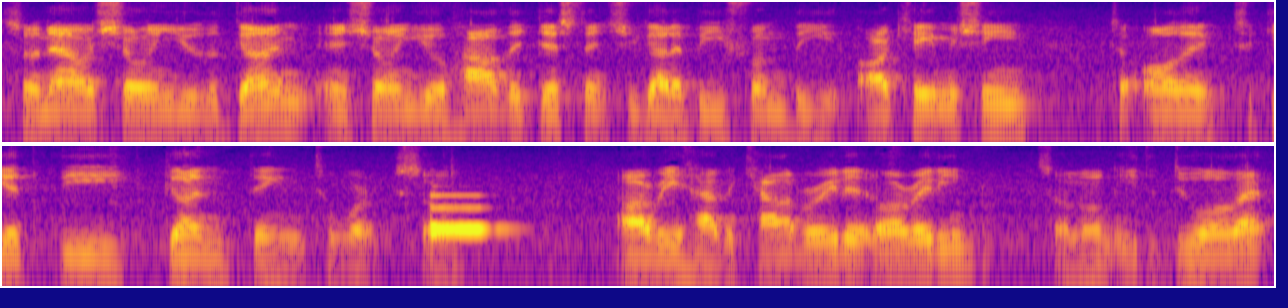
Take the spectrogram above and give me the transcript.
So now it's showing you the gun and showing you how the distance you got to be from the arcade machine to all it to get the gun thing to work. So I already have it calibrated already, so I don't need to do all that.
